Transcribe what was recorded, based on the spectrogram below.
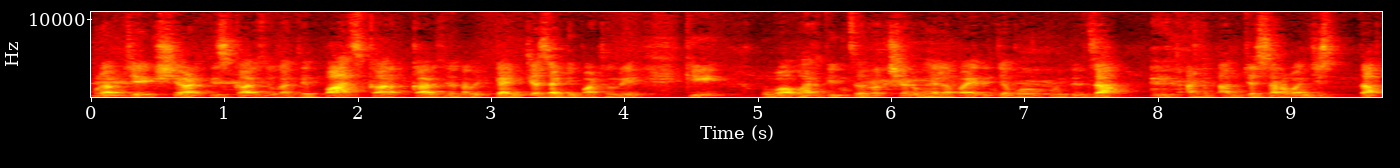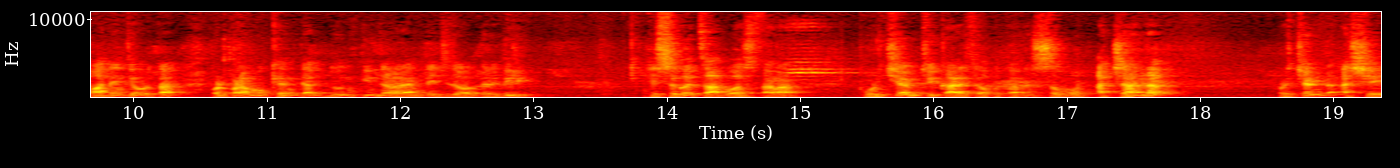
म्हणून आमचे एकशे अडतीस कारसेवकातले पाच कार कारसेवक आम्ही त्यांच्यासाठी पाठवले की उमा भारतींचं रक्षण व्हायला पाहिजे त्यांच्याबरोबर कुणीतरी जा. अर्थात आमच्या सर्वांचीच ताफा त्यांच्यावर होता पण प्रामुख्याने त्या दोन तीन जणांना आम्ही त्यांची जबाबदारी दिली. हे सगळं चालू असताना पुढची आमची कार्यसेवा होताना समोर अचानक प्रचंड असे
